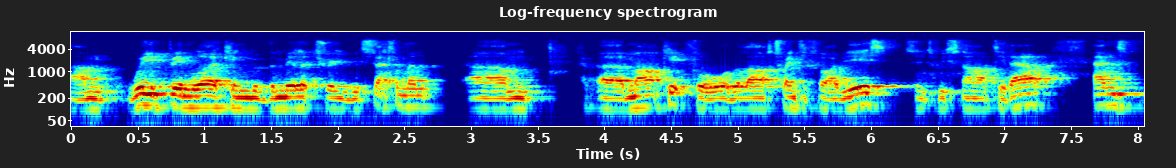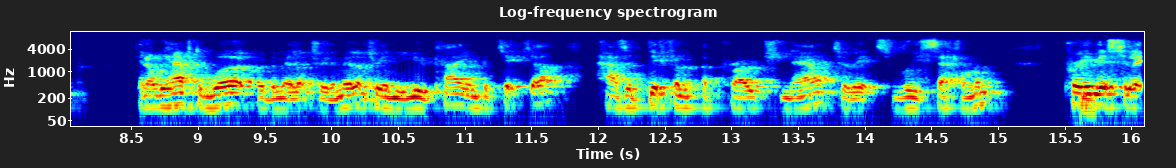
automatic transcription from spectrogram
Um, we've been working with the military resettlement um, uh, market for the last 25 years since we started out. And, you know, we have to work with the military. The military in the UK in particular has a different approach now to its resettlement. Previously,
